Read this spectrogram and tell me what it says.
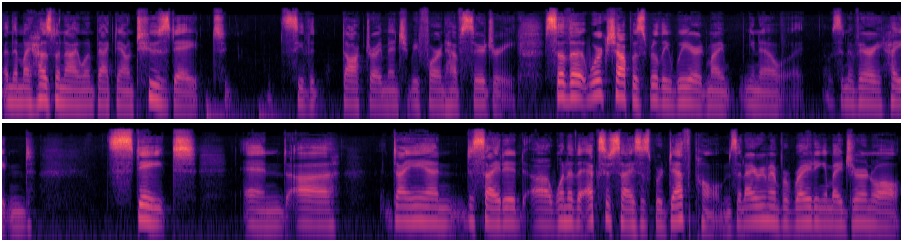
And then my husband and I went back down Tuesday to see the doctor I mentioned before and have surgery. So the workshop was really weird. My, you know, I was in a very heightened state, and uh, Diane decided uh, one of the exercises were death poems. And I remember writing in my journal,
